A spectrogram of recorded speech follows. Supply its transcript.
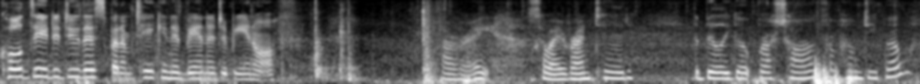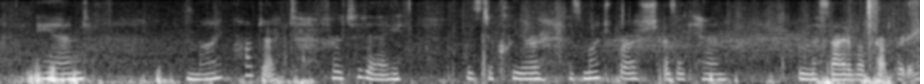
Cold day to do this, but I'm taking advantage of being off. All right, so I rented the Billy Goat brush hog from Home Depot and my project for today is to clear as much brush as I can from the side of our property.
